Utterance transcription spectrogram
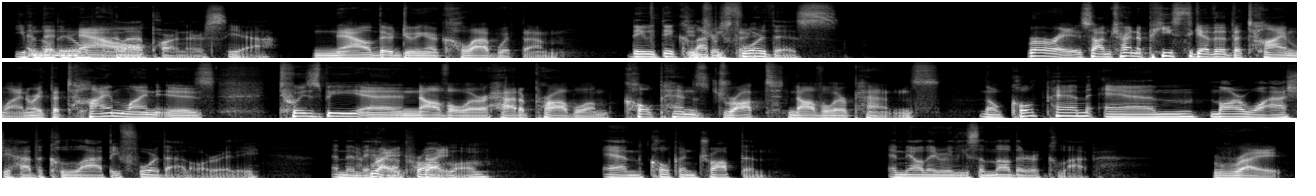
Even And though they're now- all collab partners, yeah. Now they're doing a collab with them. They did collab before this. Right, right. So I'm trying to piece together the timeline, right? The timeline is TWSBI and Nahvalur had a problem. Cult Pens dropped Nahvalur pens. No, Cult Pen and Narwhal actually had a collab before that already. And then they had Right, a right. problem. And Cult Pen dropped them. And now they release another collab. Right.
